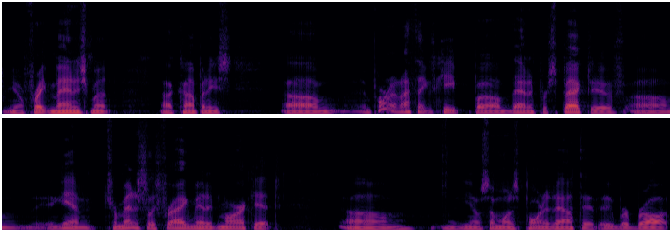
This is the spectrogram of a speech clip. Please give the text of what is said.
you know freight management uh, companies. Um, important, I think, to keep uh, that in perspective. Um, again, tremendously fragmented market. Um, you know, someone has pointed out that Uber brought,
